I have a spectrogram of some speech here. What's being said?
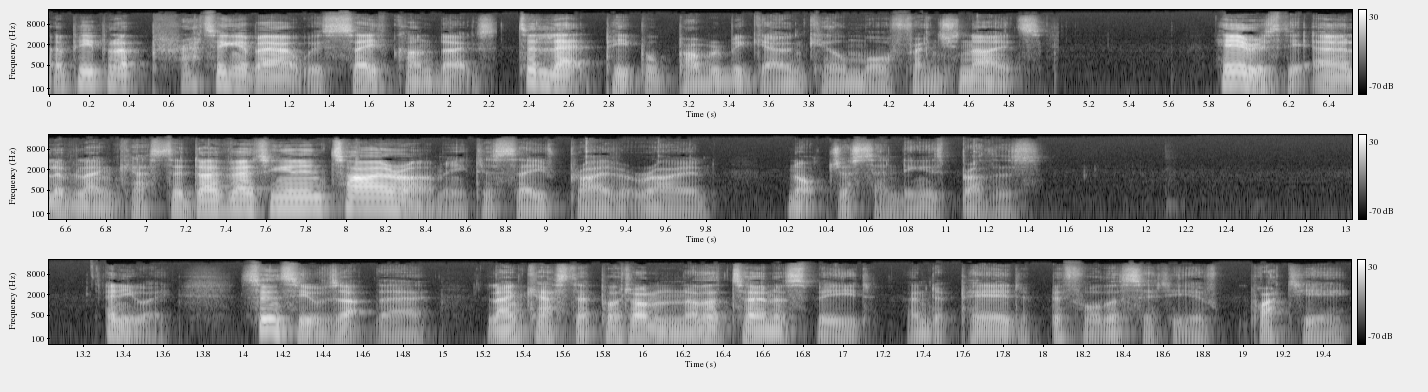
and people are prattling about with safe conducts to let people probably go and kill more French knights. Here is the Earl of Lancaster diverting an entire army to save Private Ryan, not just sending his brothers. Anyway, since he was up there, Lancaster put on another turn of speed and appeared before the city of Poitiers.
